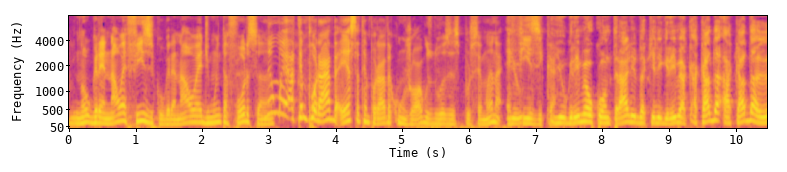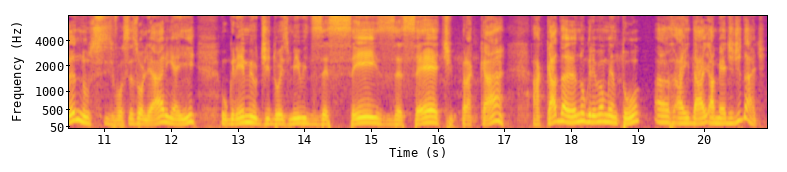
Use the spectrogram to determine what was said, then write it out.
No, o Grenal é físico, o Grenal é de muita força. Não, mas a temporada, essa temporada com jogos duas vezes por semana é e física. O, e o Grêmio é o contrário daquele Grêmio. A, a, cada, a cada ano, se vocês olharem aí, o Grêmio de 2016, 17 para cá, a cada ano o Grêmio aumentou a, a, idade, a média de idade.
